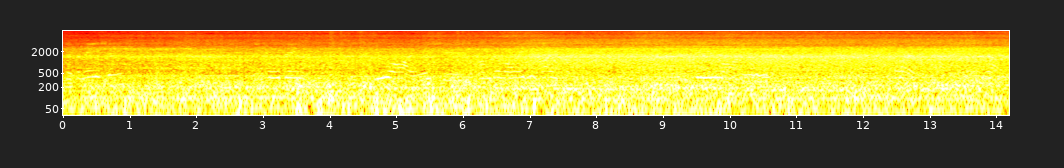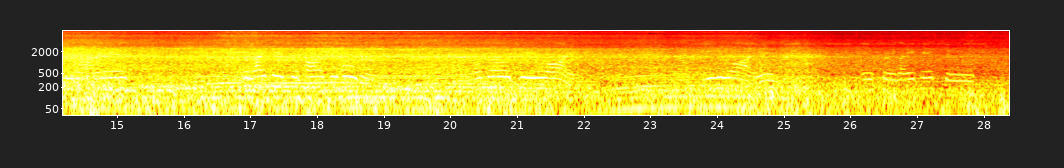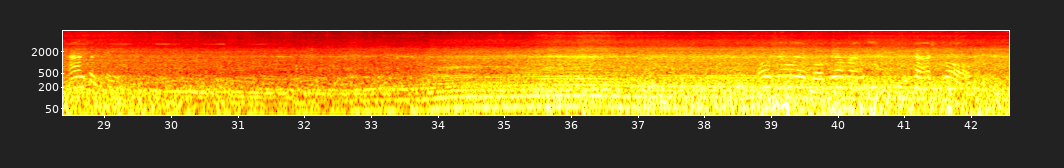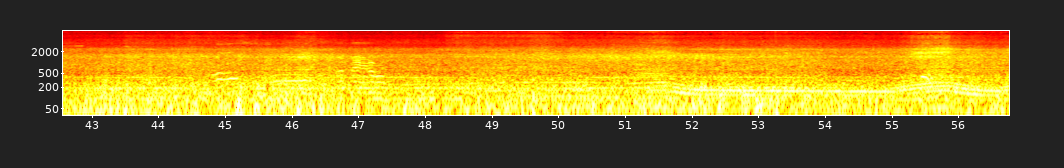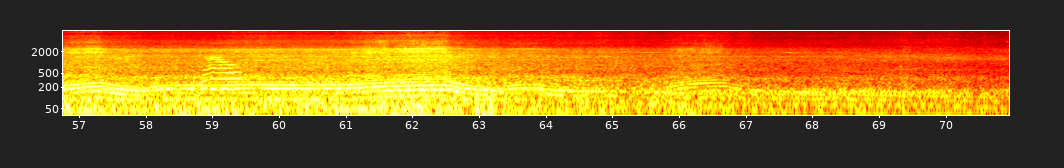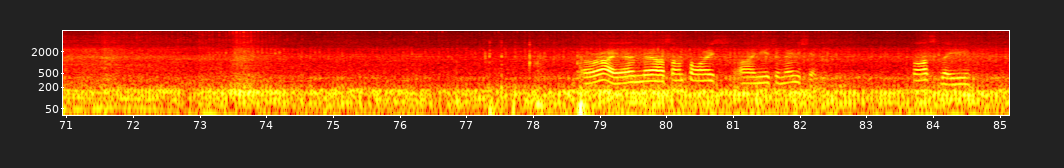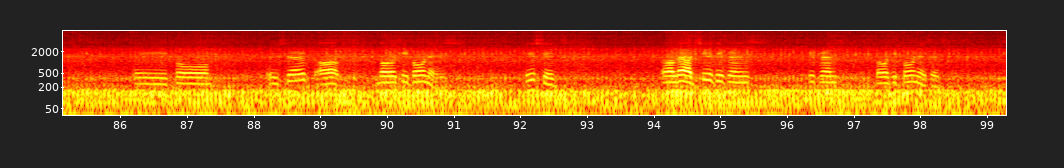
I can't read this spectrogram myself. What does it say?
definitions, including UI, which is underlying item. CUI is correct. That CUI is related to policyholders also GUI. EUI is, is related to entity. Also, the fulfillment cash flow which is about Now, Alright, and there are some points I need to mention. Firstly, the, for reserve of loyalty bonus. You should. Well, there are two different different loyalty bonuses.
